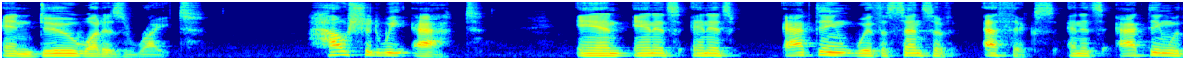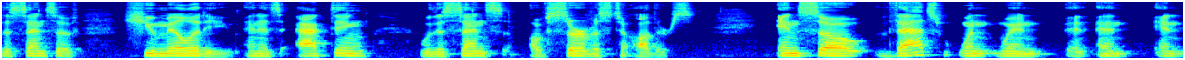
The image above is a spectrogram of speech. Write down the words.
and do what is right? How should we act? And and it's and it's acting with a sense of ethics and it's acting with a sense of humility and it's acting with a sense of service to others. And so that's when when and and, and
